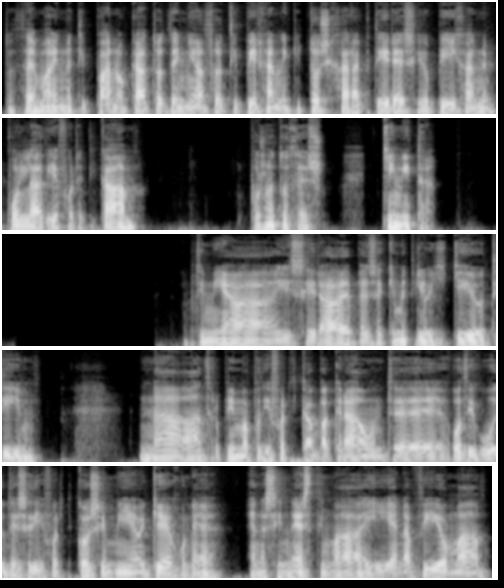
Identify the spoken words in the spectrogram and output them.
Το θέμα είναι ότι πάνω κάτω δεν νιώθω ότι υπήρχαν και τόσοι χαρακτήρες οι οποίοι είχαν πολλά διαφορετικά, πώς να το θέσω, κίνητρα. Από τη μία η σειρά έπαιζε και με τη λογική ότι να άνθρωποι με από διαφορετικά background ε, οδηγούνται σε διαφορετικό σημείο και έχουν ένα συνέστημα ή ένα βίωμα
